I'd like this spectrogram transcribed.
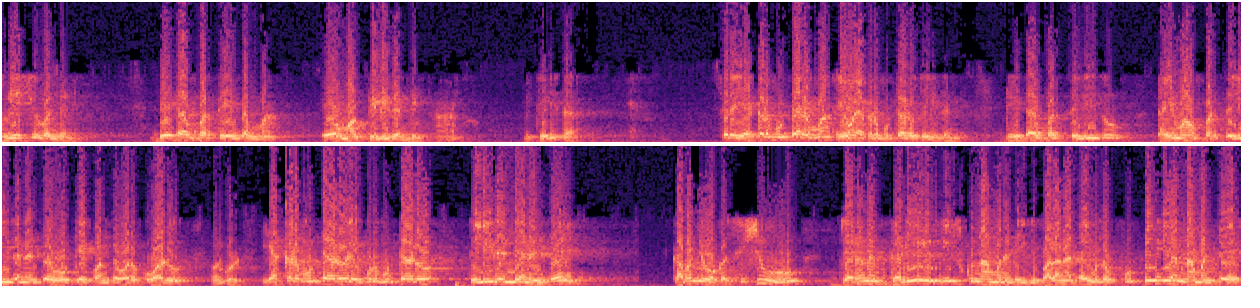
వేసి ఇవ్వండి అని. డేట్ ఆఫ్ బర్త్ ఏంటమ్మా? ఏమో మాకు తెలియదండి మీకు తెలీదా? సరే ఎక్కడ పుట్టారమ్మా? ఏమో ఎక్కడ పుట్టాడో తెలియదండి డేట్ ఆఫ్ బర్త్ తెలీదు టైమ్ ఆఫ్ బర్త్ తెలియదని అంటే ఓకే కొంతవరకు వాడు అనుకోడు. ఎక్కడ పుట్టాడో ఎప్పుడు పుట్టాడో తెలియదండి అని అంటే కాబట్టి ఒక శిశువు జనన గడియలు తీసుకున్నామనంటే ఇది పలానా టైంలో పుట్టింది అన్నామంటే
